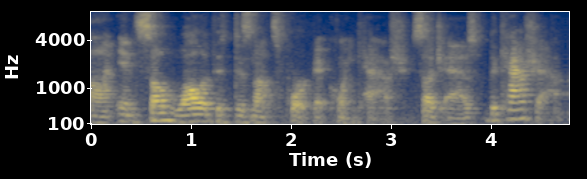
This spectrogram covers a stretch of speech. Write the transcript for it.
uh, in some wallet that does not support Bitcoin Cash, such as the Cash App.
